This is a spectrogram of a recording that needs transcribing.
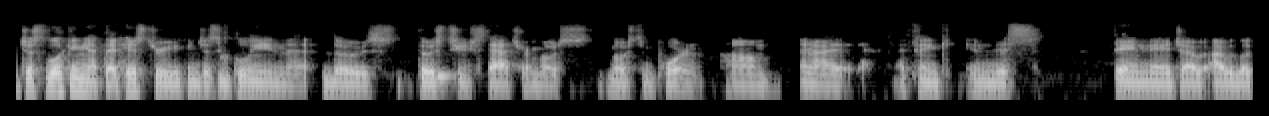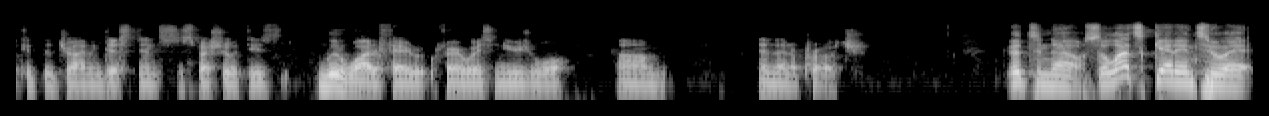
just looking at that history. You can just glean that those those two stats are most most important. Um, and I I think in this day and age, I, w- I would look at the driving distance, especially with these little wider fair, fairways than usual, um, and then approach. Good to know. So let's get into it.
